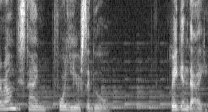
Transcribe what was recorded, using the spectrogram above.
Around this time, four years ago, Craig and I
